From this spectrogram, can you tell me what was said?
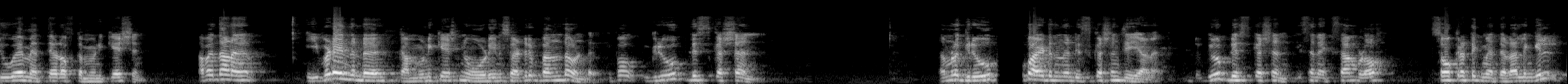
two way method of communication അപ്പൊ എന്താണ്? ഇവിടെ എന്തുണ്ട്? കമ്മ്യൂണിക്കേഷൻ ഓഡിയൻസുമായിട്ട് ഒരു ബന്ധമുണ്ട്. ഇപ്പൊ ഗ്രൂപ്പ് ഡിസ്കഷൻ നമ്മൾ ഗ്രൂപ്പായിട്ട് നിന്ന് ഡിസ്കഷൻ ചെയ്യാണ്. Group discussion is an example of Socratic method അല്ലെങ്കിൽ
